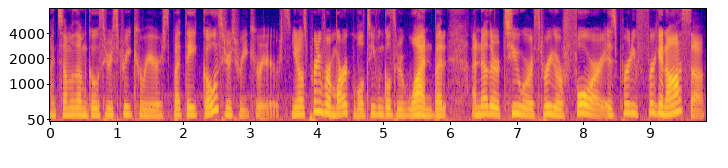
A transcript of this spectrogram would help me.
And some of them go through three careers, but they go through three careers. You know, it's pretty remarkable to even go through one, but another two or three or four is pretty freaking awesome.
